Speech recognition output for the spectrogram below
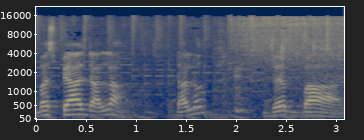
बस प्याज डालना। डालो। जब बात।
